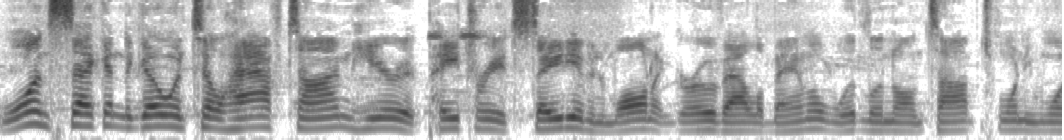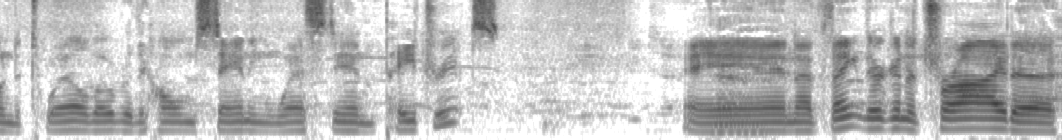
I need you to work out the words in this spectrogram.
One second to go until halftime here at Patriot Stadium in Walnut Grove, Alabama. Woodland on top, 21 to 12 over the homestanding West End Patriots. And I think they're going to try to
